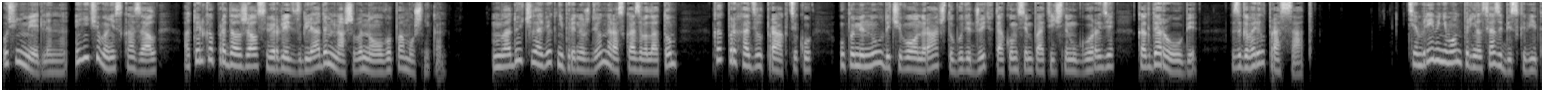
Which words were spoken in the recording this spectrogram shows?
очень медленно, и ничего не сказал, а только продолжал сверлить взглядом нашего нового помощника. Молодой человек непринужденно рассказывал о том, как проходил практику, упомянул, до чего он рад, что будет жить в таком симпатичном городе, как Дороуби, заговорил про сад. Тем временем он принялся за бисквит,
